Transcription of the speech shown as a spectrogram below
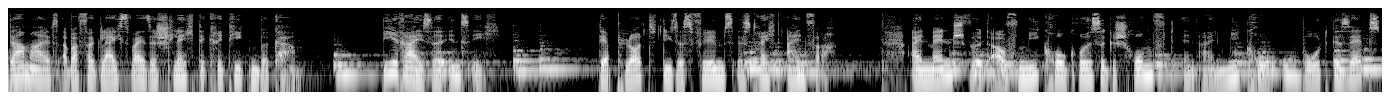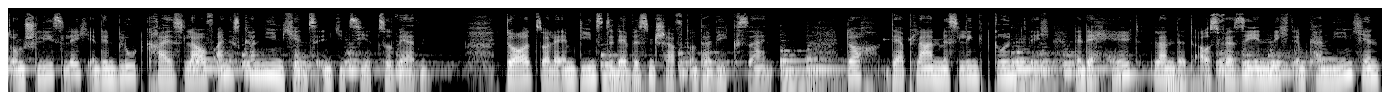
damals aber vergleichsweise schlechte Kritiken bekam. Die Reise ins Ich. Der Plot dieses Films ist recht einfach. Ein Mensch wird auf Mikrogröße geschrumpft, in ein Mikro-U-Boot gesetzt, um schließlich in den Blutkreislauf eines Kaninchens injiziert zu werden. Dort soll er im Dienste der Wissenschaft unterwegs sein. Doch der Plan misslingt gründlich, denn der Held landet aus Versehen nicht im Kaninchen,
